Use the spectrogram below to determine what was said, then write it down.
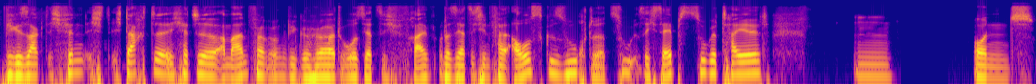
Wie gesagt, ich finde, ich, ich dachte, ich hätte am Anfang irgendwie gehört, oh, sie hat sich frei oder sie hat sich den Fall ausgesucht oder zu, sich selbst zugeteilt. Mm. Und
